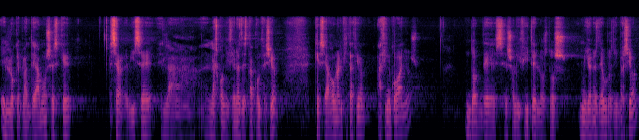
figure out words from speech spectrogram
Eh, lo que planteamos es que se revise las condiciones de esta concesión, que se haga una licitación a cinco años donde se soliciten los dos millones de euros de inversión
